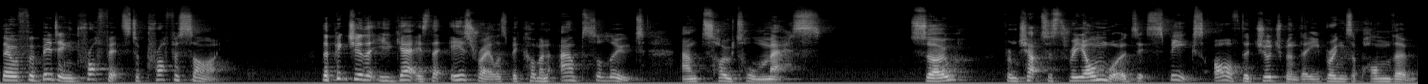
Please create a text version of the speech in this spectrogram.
They were forbidding prophets to prophesy. The picture that you get is that Israel has become an absolute and total mess. So, from chapters 3 onwards, it speaks of the judgment that he brings upon them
